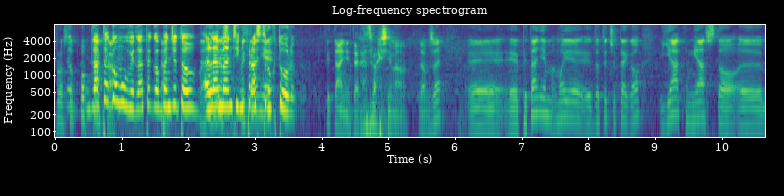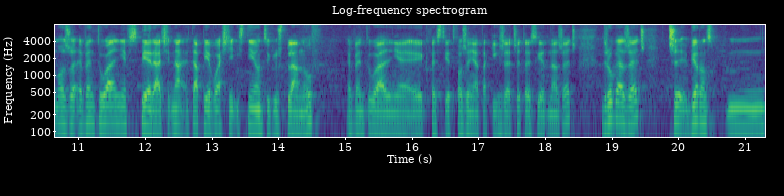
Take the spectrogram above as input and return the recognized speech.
prosto po Dlatego mówię, dlatego tak? będzie to Natomiast element pytanie, infrastruktury. Pytanie teraz właśnie mam, dobrze? E, e, pytanie moje dotyczy tego, jak miasto e, może ewentualnie wspierać na etapie właśnie istniejących już planów, ewentualnie kwestie tworzenia takich rzeczy, to jest jedna rzecz. Druga rzecz, czy biorąc, mm,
